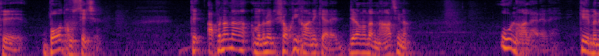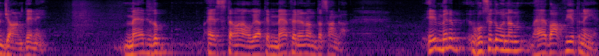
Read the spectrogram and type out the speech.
ਤੇ ਬਹੁਤ ਗੁੱਸੇ 'ਚ। ਤੇ ਆਪਣਾ ਨਾ ਮਤਲਬ ਸ਼ੌਕੀ ਖਾਨ ਹੀ ਕਹਿ ਰਹੇ, ਜਿਹੜਾ ਉਹਨਾਂ ਦਾ ਨਾਂ ਸੀ ਨਾ, ਉਹ ਨਾਂ ਲੈ ਰਹੇ ਨੇ ਕਿ ਮੈਨੂੰ ਜਾਣਦੇ ਨਹੀਂ। ਮੈਂ ਜਦੋਂ ਇਸ ਤਰ੍ਹਾਂ ਹੋ ਗਿਆ ਤੇ ਮੈਂ ਫਿਰ ਇਹਨਾਂ ਨੂੰ ਦੱਸਾਂਗਾ। ਇਹ ਮੇਰੇ ਗੁੱਸੇ ਤੋਂ ਇਹਨਾਂ ਨੂੰ ਹੈ, ਵਾਕਫੀਅਤ ਨਹੀਂ ਹੈ।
